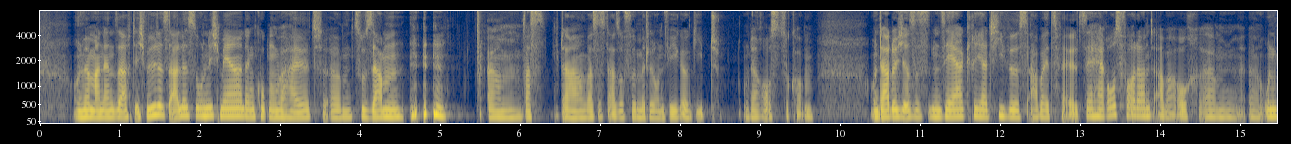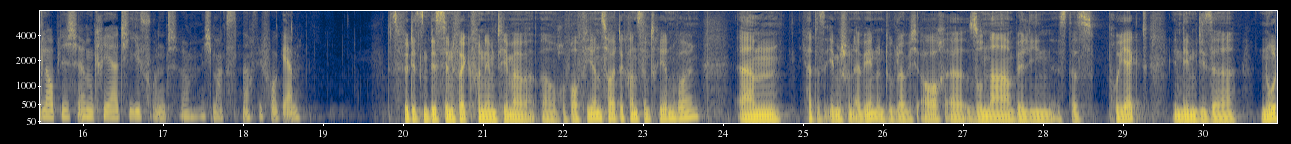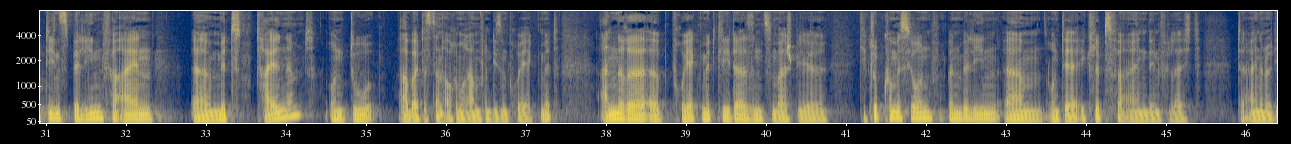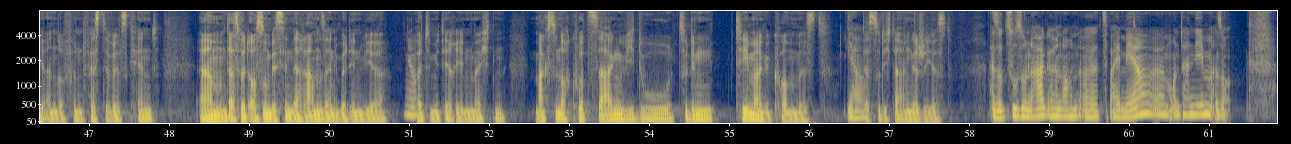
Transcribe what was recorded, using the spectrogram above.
Und wenn man dann sagt, ich will das alles so nicht mehr, dann gucken wir halt ähm, zusammen, ähm, was da, was es da so für Mittel und Wege gibt, um da rauszukommen. Und dadurch ist es ein sehr kreatives Arbeitsfeld, sehr herausfordernd, aber auch ähm, äh, unglaublich ähm, kreativ und ähm, ich mag es nach wie vor gern. Das führt jetzt ein bisschen weg von dem Thema, worauf wir uns heute konzentrieren wollen. Ähm, ich hatte es eben schon erwähnt und du glaube ich auch. Äh, Sonar Berlin ist das Projekt, in dem dieser Notdienst Berlin Verein äh, mit teilnimmt und du arbeitest dann auch im Rahmen von diesem Projekt mit. Andere äh, Projektmitglieder sind zum Beispiel die Clubkommission in Berlin ähm, und der Eclipse-Verein, den vielleicht der eine oder die andere von Festivals kennt. Ähm, und das wird auch so ein bisschen der Rahmen sein, über den wir ja. heute mit dir reden möchten. Magst du noch kurz sagen, wie du zu dem Thema gekommen bist, ja. dass du dich da engagierst? Also zu Sonar gehören noch äh, zwei mehr äh, Unternehmen. Also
